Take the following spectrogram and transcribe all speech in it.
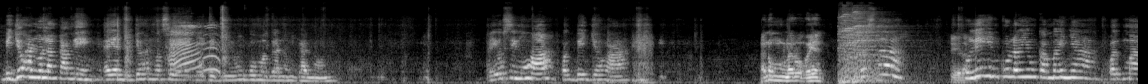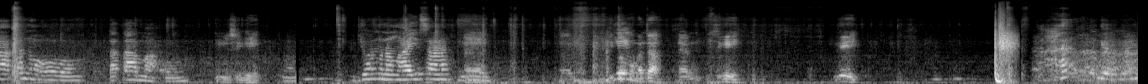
Videohan mo lang kami. Ayan, videohan mo si David. Yung gumaganon ganon. Ayusin mo ha, pag video ha. Anong laro ba yan? Basta, Kaya. hulihin ko lang yung kamay niya. Pag ma, ano, o, tatama, o. Hmm, sige. Videohan mo ng maayos ha. Ayan. Sige. Dito ko banda. Ayan. Sige. Sige. Ah, ganun.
